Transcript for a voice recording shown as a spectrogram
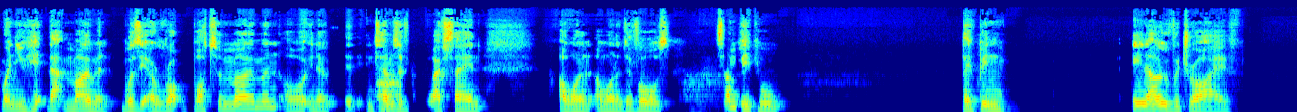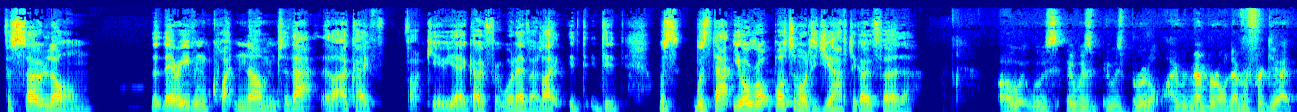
when you hit that moment was it a rock bottom moment or you know in terms oh. of your wife saying I want I want a divorce? Some people they've been in overdrive for so long that they're even quite numb to that. They're like, okay, fuck you, yeah, go for it, whatever. Like, it, it did was was that your rock bottom, or did you have to go further? oh, it was it was it was brutal. I remember. I'll never forget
